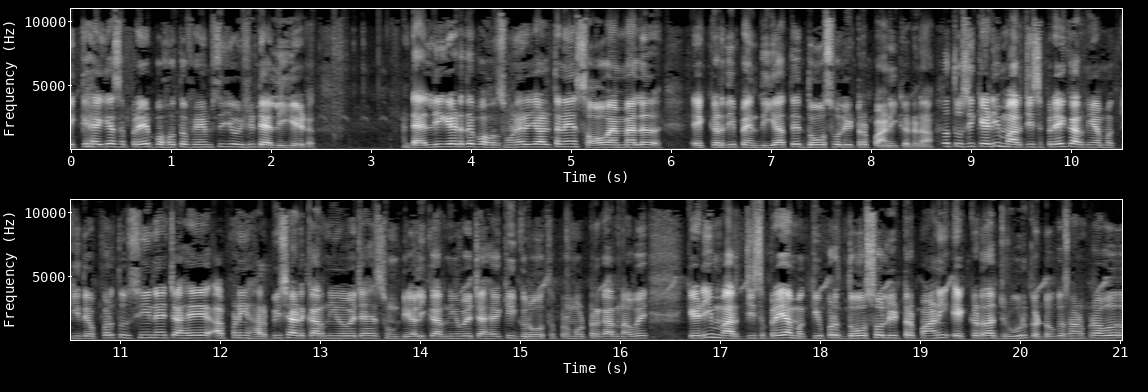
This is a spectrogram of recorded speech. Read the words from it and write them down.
ਇੱਕ ਹੈਗਾ ਸਪਰੇਅ ਬਹੁਤ ਫੇਮਸ ਸੀ ਹੋਈ ਸੀ ਡੈਲੀਗੇਟ ਡੈਲੀਗੇਟ ਦੇ ਬਹੁਤ ਸੋਹਣੇ ਰਿਜ਼ਲਟ ਨੇ 100 ml ਏਕੜ ਦੀ ਪੈਂਦੀ ਆ ਤੇ 200 ਲੀਟਰ ਪਾਣੀ ਕੱਢਣਾ। ਤੁਸੀਂ ਕਿਹੜੀ ਮਰਜ਼ੀ ਸਪਰੇਅ ਕਰਨੀ ਆ ਮੱਕੀ ਦੇ ਉੱਪਰ? ਤੁਸੀਂ ਨੇ ਚਾਹੇ ਆਪਣੀ ਹਰਬੀਸਾਈਡ ਕਰਨੀ ਹੋਵੇ, ਚਾਹੇ ਸੁੰਡੀ ਵਾਲੀ ਕਰਨੀ ਹੋਵੇ, ਚਾਹੇ ਕੀ ਗਰੋਥ ਪ੍ਰਮੋਟਰ ਕਰਨਾ ਹੋਵੇ, ਕਿਹੜੀ ਮਰਜ਼ੀ ਸਪਰੇਅ ਆ ਮੱਕੀ ਉੱਪਰ? 200 ਲੀਟਰ ਪਾਣੀ ਏਕੜ ਦਾ ਜ਼ਰੂਰ ਕੱਢੋ ਕਿਸਾਨ ਭਰਾਵੋ।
